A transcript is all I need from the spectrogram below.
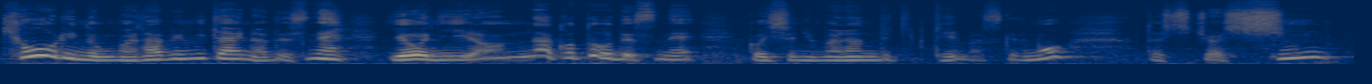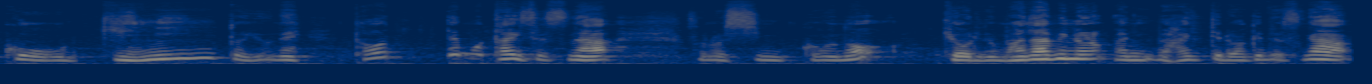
教理の学びみたいなですねようにいろんなことをですねご一緒に学んできていますけども私たちは信仰義人というねとっても大切なその信仰の教理の学びの中に入っているわけですが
